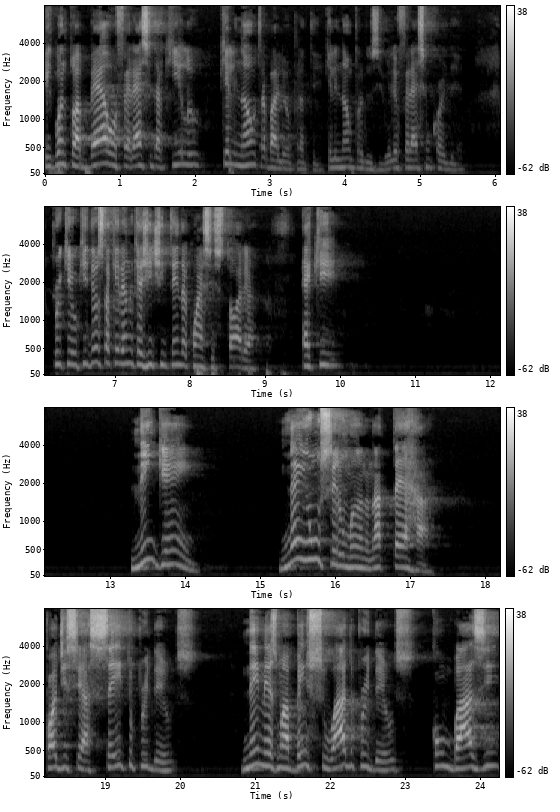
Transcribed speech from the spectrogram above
Enquanto Abel oferece daquilo que ele não trabalhou para ter, que ele não produziu. Ele oferece um cordeiro. Porque o que Deus está querendo que a gente entenda com essa história é que Ninguém, nenhum ser humano na terra pode ser aceito por Deus, nem mesmo abençoado por Deus, com base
